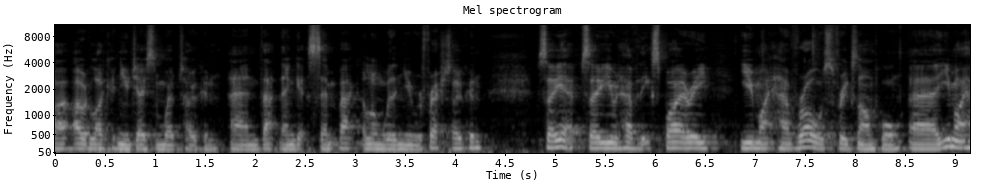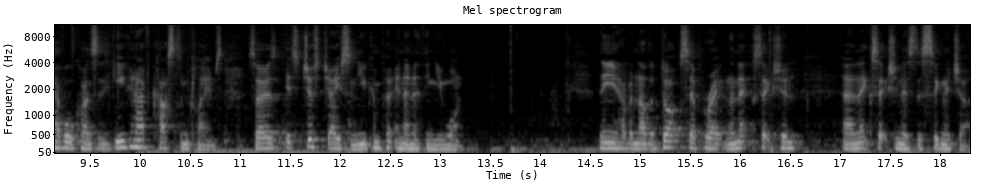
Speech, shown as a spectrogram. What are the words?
I, I would like a new JSON web token, and that then gets sent back along with a new refresh token. So yeah, so you would have the expiry. You might have roles, for example. Uh, you might have all kinds of. You can have custom claims. So it's just JSON. You can put in anything you want. Then you have another dot separating the next section, and the next section is the signature.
